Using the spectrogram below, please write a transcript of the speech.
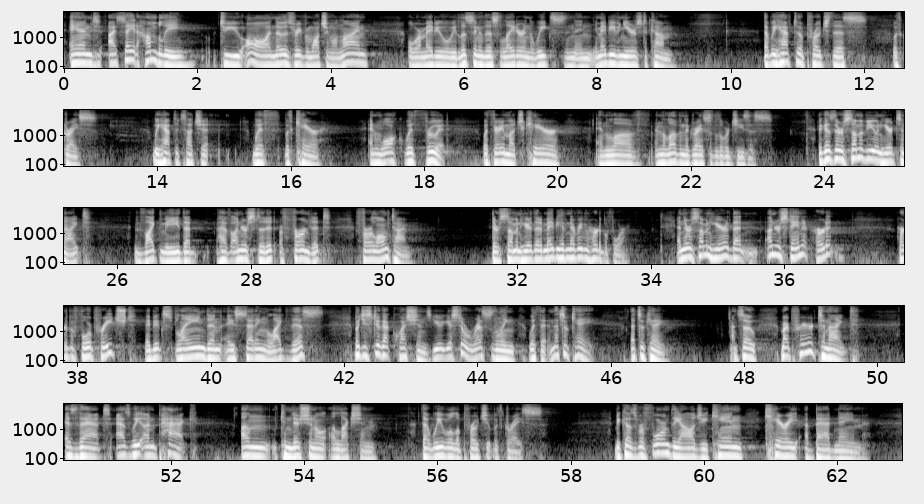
And I say it humbly to you all and those who are even watching online or maybe we'll be listening to this later in the weeks and, and maybe even years to come, that we have to approach this with grace. We have to touch it with, with care and walk with through it with very much care and love and the love and the grace of the Lord Jesus. Because there are some of you in here tonight, like me, that have understood it, affirmed it for a long time. There's some in here that maybe have never even heard it before. And there are some in here that understand it, heard it, heard it before preached, maybe explained in a setting like this, but you still got questions. You're, still wrestling with it, and that's okay. That's okay. And so, my prayer tonight is that as we unpack unconditional election, that we will approach it with grace. Because Reformed theology can carry a bad name.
